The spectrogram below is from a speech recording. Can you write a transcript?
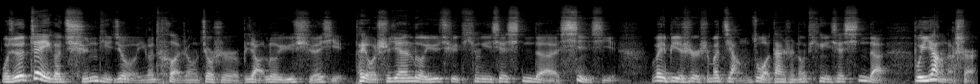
我觉得这个群体就有一个特征，就是比较乐于学习。他有时间乐于去听一些新的信息，未必是什么讲座，但是能听一些新的不一样的事儿，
